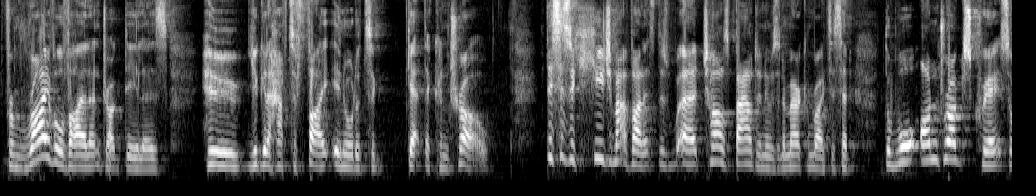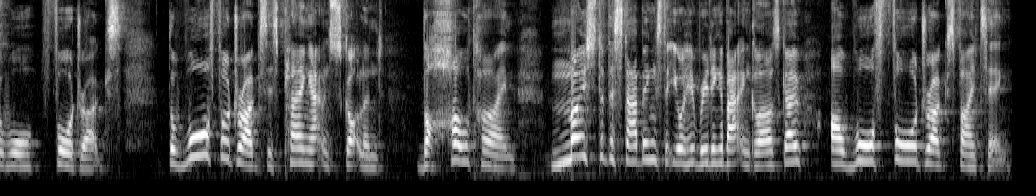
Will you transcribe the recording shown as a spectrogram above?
from rival violent drug dealers who you're going to have to fight in order to get the control. This is a huge amount of violence. Uh, Charles Bowden, who was an American writer, said the war on drugs creates a war for drugs. The war for drugs is playing out in Scotland the whole time. Most of the stabbings that you're reading about in Glasgow are war for drugs fighting.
